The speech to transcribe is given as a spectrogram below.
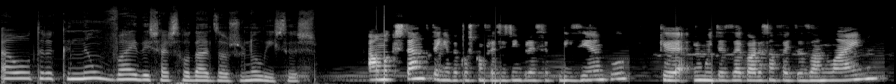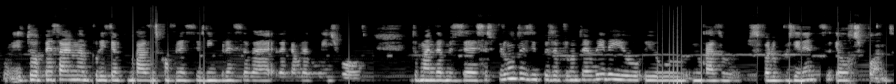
há outra que não vai deixar saudades aos jornalistas. Há uma questão que tem a ver com as conferências de imprensa, por exemplo, que muitas agora são feitas online. estou a pensar, por exemplo, no caso das conferências de imprensa da, da Câmara de Lisboa. Tu manda-nos essas perguntas e depois a pergunta é lida e, eu, eu, no caso, se for o Presidente, ele responde.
